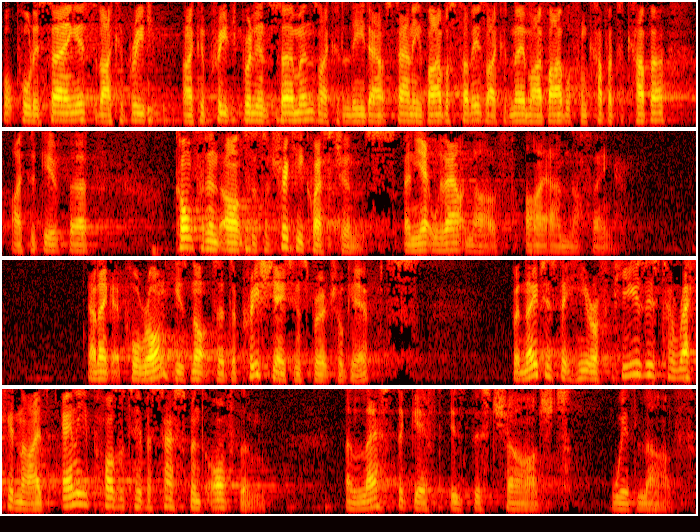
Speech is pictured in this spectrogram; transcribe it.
What Paul is saying is that I could, preach, I could preach brilliant sermons, I could lead outstanding Bible studies, I could know my Bible from cover to cover, I could give uh, confident answers to tricky questions, and yet without love, I am nothing. Now, don't get Paul wrong, he's not depreciating spiritual gifts, but notice that he refuses to recognize any positive assessment of them unless the gift is discharged with love.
